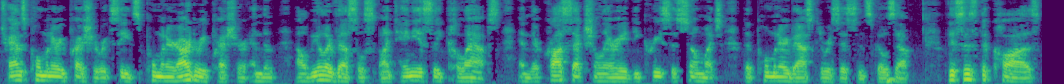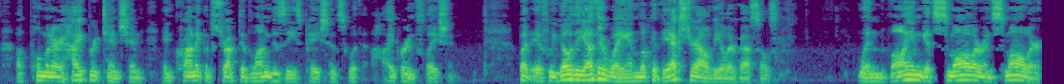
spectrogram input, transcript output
transpulmonary pressure exceeds pulmonary artery pressure and the alveolar vessels spontaneously collapse and their cross-sectional area decreases so much that pulmonary vascular resistance goes up. This is the cause of pulmonary hypertension in chronic obstructive lung disease patients with hyperinflation. But if we go the other way and look at the extraalveolar vessels, when volume gets smaller and smaller,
